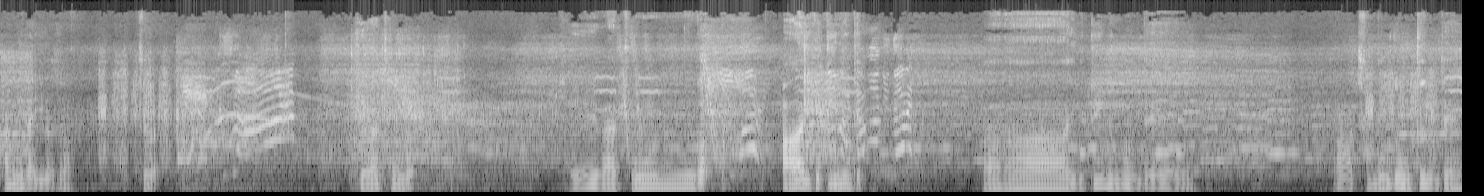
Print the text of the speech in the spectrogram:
갑니다, 이어서. 제발, 제발 좋은 거. 제발 좋은 거. 아, 이것도 있는데. 아하, 이것도 있는 건데. 아, 주먹이 너무 뜨는데?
